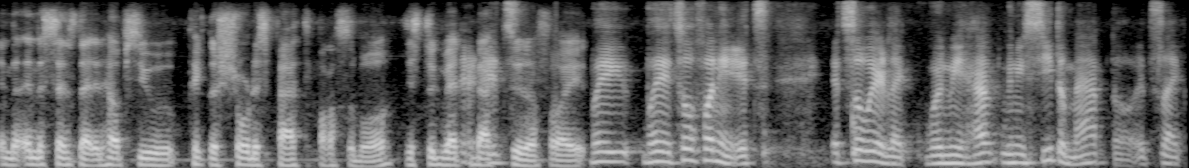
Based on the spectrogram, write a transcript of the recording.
in the in the sense that it helps you pick the shortest path possible just to get back it's- to the fight. But you- but it's so funny. It's it's so weird. Like when we have when you see the map though, it's like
